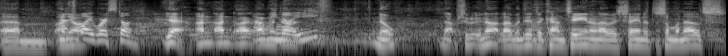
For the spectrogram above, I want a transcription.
Um, That's and, you know, why we're stunned. Yeah, and and I, are I we naive? No, Absolutely not. Like, I went into the canteen and I was saying it to someone else,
